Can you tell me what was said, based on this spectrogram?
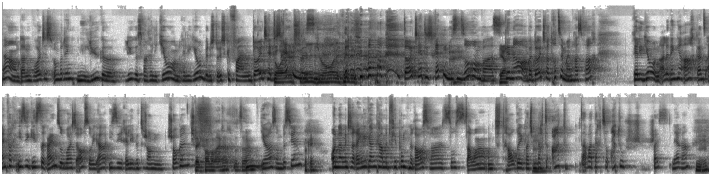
Ja, und dann wollte ich unbedingt, nee, Lüge, Lüge, es war Religion, Religion bin ich durchgefallen und Deutsch hätte Deutsch, ich retten müssen. Religion, ich bin nicht. Deutsch hätte ich retten müssen, so rum war's. Ja. Genau, aber Deutsch war trotzdem mein Hassfach. Religion. Alle denken ja, ach, ganz einfach, easy, gehst du rein. So war ich auch so, ja, easy, Rallye bitte schon schaukeln. Schlecht vorbereitet sozusagen? Hm, ja, so ein bisschen. Okay. Und dann bin ich da reingegangen, kam mit vier Punkten raus, war so sauer und traurig, weil ich mhm. mir dachte, ah, du, da war, dachte so, ah, du scheiß Lehrer, mhm.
